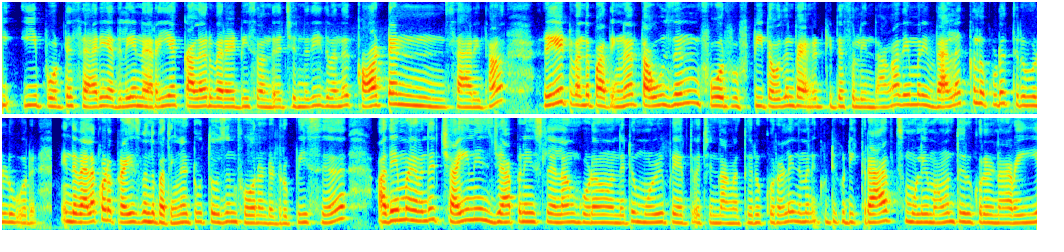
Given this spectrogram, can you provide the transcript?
இ போட்ட போட்டு அதுலேயே நிறைய கலர் வெரைட்டிஸ் வந்து வச்சுருந்தது. இது வந்து காட்டன் saree தான். ரேட் வந்து பார்த்தீங்கன்னா thousand four fifty thousand five hundred கிட்டே சொல்லியிருந்தாங்க. அதே மாதிரி விளக்கில் கூட திருவள்ளுவர் இந்த விளக்கோட ப்ரைஸ் வந்து பார்த்திங்கன்னா two thousand four hundred rupees அதே மாதிரி வந்து சைனீஸ் ஜாப்பனீஸ்லலாம் கூட வந்துட்டு மொழிபெயர்த்து வச்சுருந்தாங்க. திருக்குறள் இந்த மாதிரி குட்டி குட்டி கிராஃப்ட்ஸ் மூலியமாகவும் திருக்குறள் நிறைய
